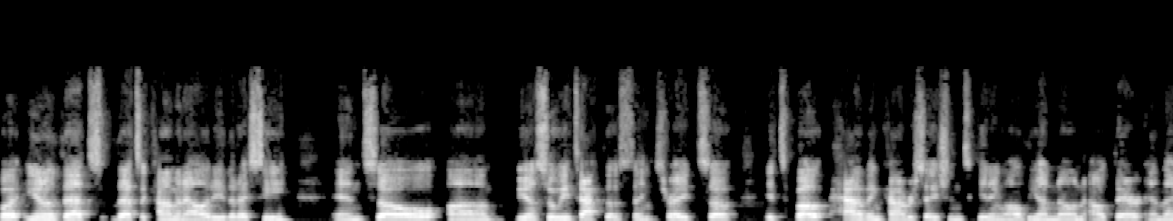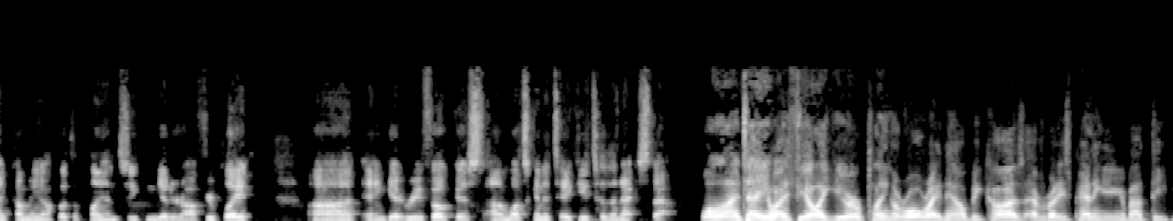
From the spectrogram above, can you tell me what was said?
but you know, that's that's a commonality that I see, And so, um, you know, so we attack those things, right? So it's about having conversations, getting all the unknown out there, and then coming up with a plan so you can get it off your plate uh, and get refocused on what's going to take you to the next step. Well, I tell you, I feel like you're playing a role right now because everybody's panicking about the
